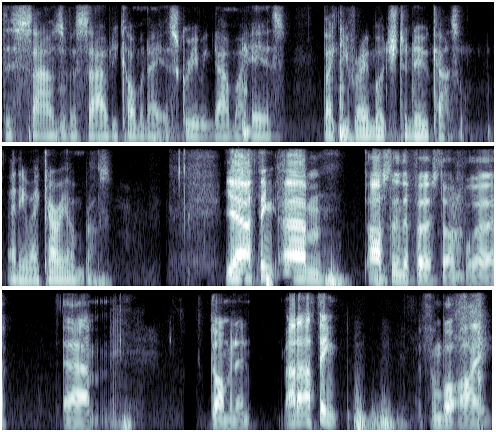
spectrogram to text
the sounds of a Saudi commentator screaming down my ears. Thank you very much to Newcastle. Anyway, carry on, Ross. Yeah, I think um, Arsenal in the first half were um, dominant, and I think from what I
